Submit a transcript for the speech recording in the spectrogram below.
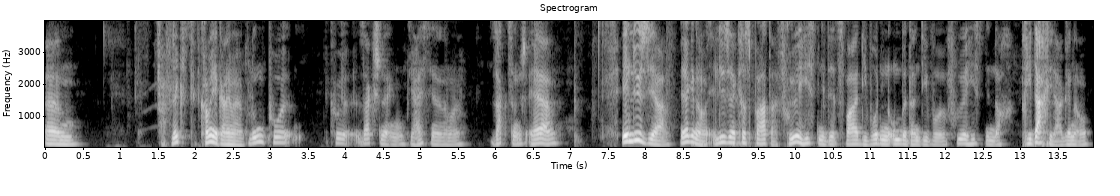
Ähm, verflixt, komme hier gar nicht mehr. Blumenkohl, Kohl, Sackschnecken. Wie heißt die denn nochmal? Sackzungen, ja, ja. Elysia, ja genau, Elysia crispata. Früher hießen die zwar, die wurden umbenannt, die wohl, früher hießen die noch Tridachia, genau.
